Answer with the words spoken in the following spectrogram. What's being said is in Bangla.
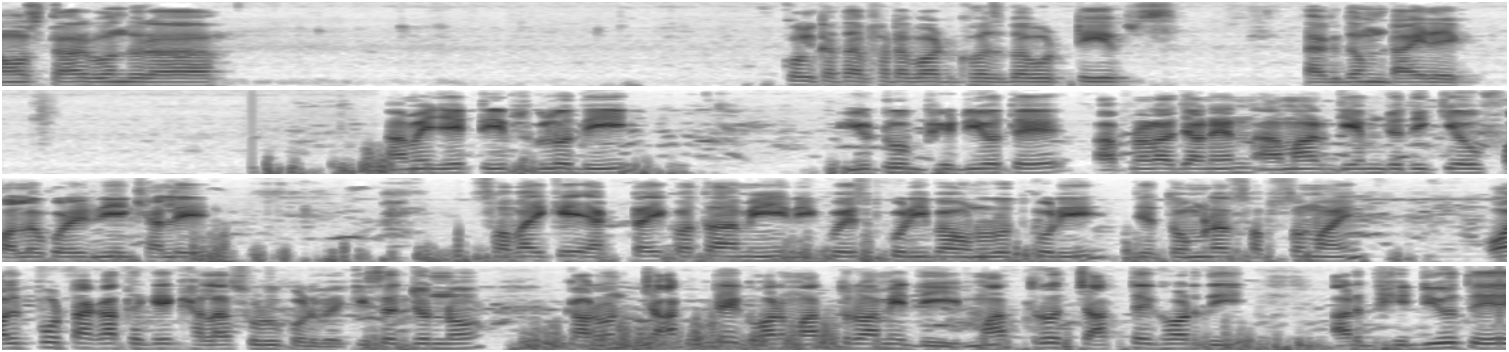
নমস্কার বন্ধুরা। কলকাতা ফাটাফাট ঘোষবাবুর টিপস, একদম ডাইরেক্ট আমি যে টিপসগুলো দিই ইউটিউব ভিডিওতে, আপনারা জানেন আমার গেম যদি কেউ ফলো করে নিয়ে খেলে, সবাইকে একটাই কথা আমি রিকোয়েস্ট করি বা অনুরোধ করি যে তোমরা সবসময় অল্প টাকা থেকে খেলা শুরু করবে। কিসের জন্য? কারণ চারটে ঘর মাত্র আমি দিই। মাত্র চারটে ঘর দিই। আর ভিডিওতে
